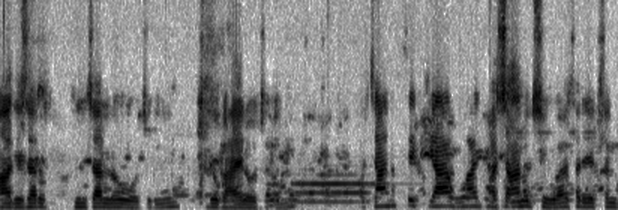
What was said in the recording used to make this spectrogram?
हाँ जी सर तीन चार लोग हो चुके हैं जो घायल हो चुके हैं। अचानक से क्या हुआ? अचानक से हुआ है सर एक संग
